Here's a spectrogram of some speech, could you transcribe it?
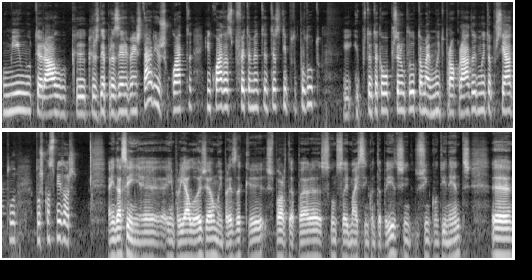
um mimo, ter algo que, que lhes dê prazer e bem-estar, e o chocolate enquadra-se perfeitamente dentro desse tipo de produto. E, e, portanto, acabou por ser um produto também muito procurado e muito apreciado pelo, pelos consumidores. Ainda assim, a Imperial hoje é uma empresa que exporta para, segundo sei, mais de 50 países, dos cinco continentes. Eh,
